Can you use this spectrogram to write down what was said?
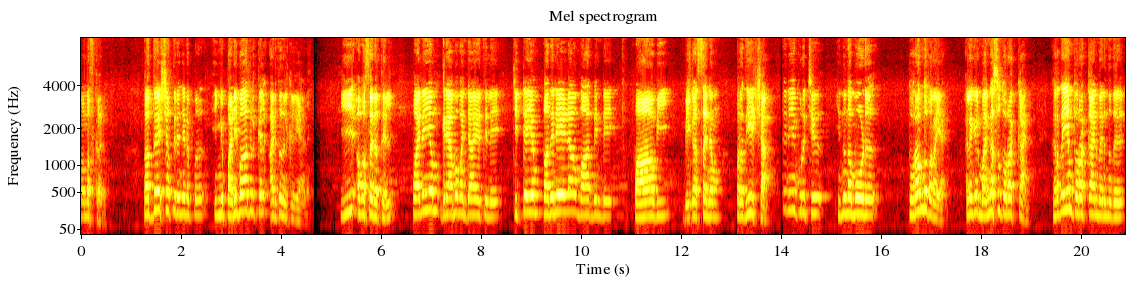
നമസ്കാരം. തദ്ദേശ തിരഞ്ഞെടുപ്പ് ഇങ്ങ് പടിവാതിൽക്കൽ അടുത്തു നിൽക്കുകയാണ്. ഈ അവസരത്തിൽ പനയം ഗ്രാമപഞ്ചായത്തിലെ ചിറ്റയം പതിനേഴാം വാർഡിന്റെ ഭാവി വികസനം പ്രതീക്ഷ ഇതിനെയും കുറിച്ച് ഇന്ന് നമ്മോട് തുറന്നു പറയാൻ അല്ലെങ്കിൽ മനസ്സ് തുറക്കാൻ ഹൃദയം തുറക്കാൻ വരുന്നത്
